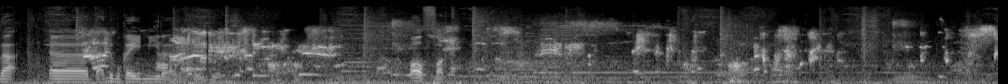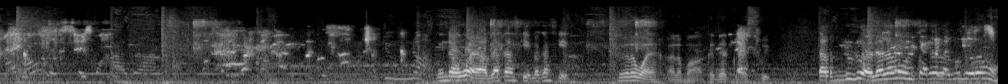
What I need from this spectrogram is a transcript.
Nak uh, Tak ada bukan ini lah bukan ini. Oh fuck Ni dah white lah. Belakang sikit, belakang sikit. Tengah lawat eh Alamak Kena aku nak sweep Tak duduk lah dalam tu. Letak dalam duduk dalam tu.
